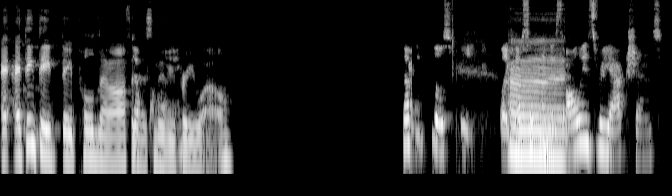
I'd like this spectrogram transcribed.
I, I think they they pulled that off Definitely. in this movie pretty well. Nothing feels fake. Like that's uh, the thing is uh, all these reactions,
